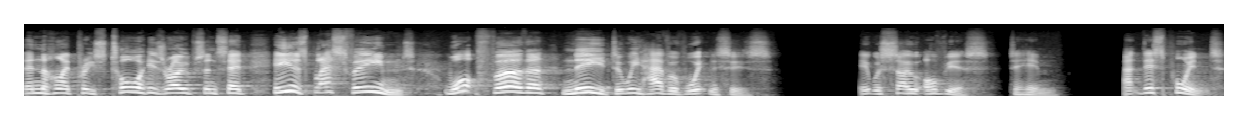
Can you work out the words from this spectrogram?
Then the high priest tore his robes and said, He has blasphemed. What further need do we have of witnesses? It was so obvious to him. At this point,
